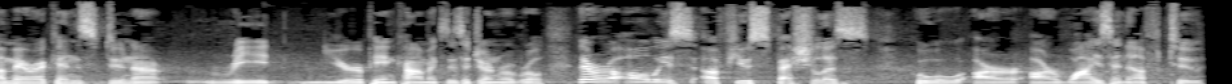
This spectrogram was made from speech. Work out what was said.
Americans do not read European comics as a general rule. There are always a few specialists who are, are wise enough to,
